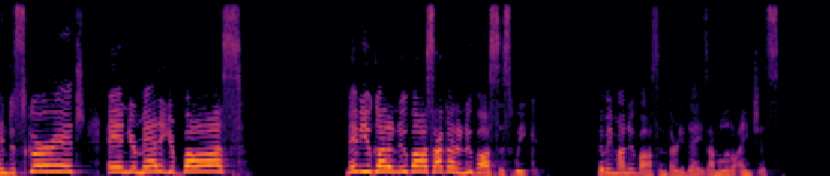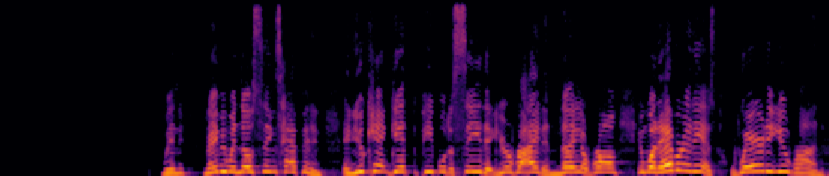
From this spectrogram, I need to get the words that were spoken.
and discouraged and you're mad at your boss. Maybe you got a new boss. I got a new boss this week. He'll be my new boss in 30 days. I'm a little anxious. When maybe when those things happen and, and you can't get the people to see that you're right and they are wrong, and whatever it is, where do you run?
